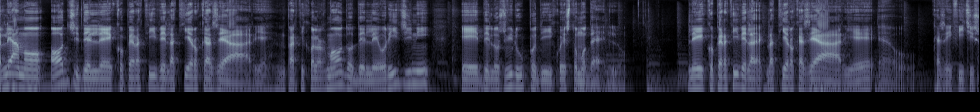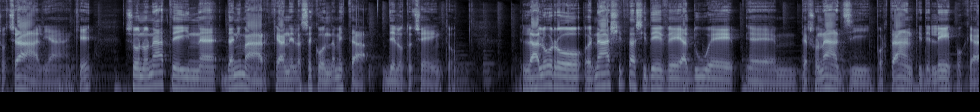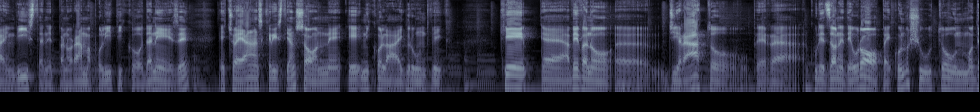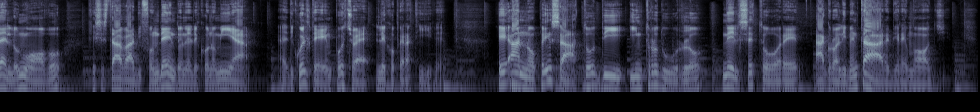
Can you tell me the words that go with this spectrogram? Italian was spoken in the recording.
Parliamo oggi delle cooperative lattiero-casearie, in particolar modo delle origini e dello sviluppo di questo modello. Le cooperative lattiero-casearie, eh, o caseifici sociali anche, sono nate in Danimarca nella seconda metà dell'Ottocento. La loro nascita si deve a due eh, personaggi importanti dell'epoca in vista nel panorama politico danese, e cioè Hans Christian Sonne e Nikolai Grundtvig, che eh, avevano eh, girato per eh, alcune zone d'Europa e conosciuto un modello nuovo che si stava diffondendo nell'economia eh, di quel tempo, cioè le cooperative e hanno pensato di introdurlo nel settore agroalimentare, diremmo oggi.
